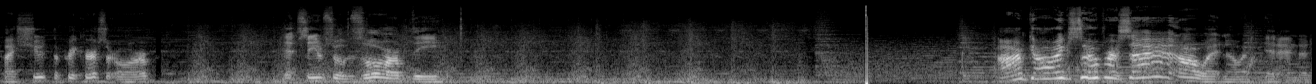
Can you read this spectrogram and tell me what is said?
if I shoot the precursor orb, it seems to absorb the I'm going Super Saiyan! Oh wait, no, it, it ended.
